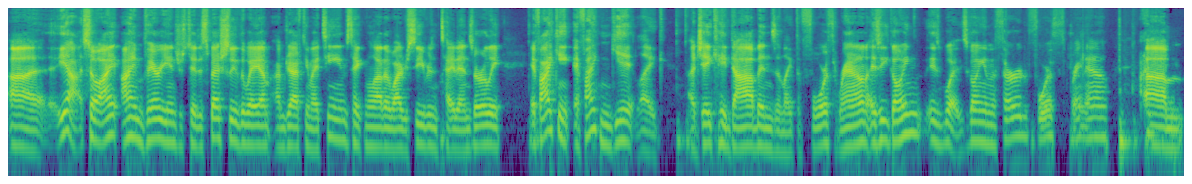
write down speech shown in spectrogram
uh, yeah, so I, I'm very interested, especially the way I'm, I'm drafting my teams, taking a lot of wide receivers and tight ends early. If I can, if I can get like a J.K. Dobbins in like the fourth round, is he going? Is what? He's going in the third, fourth right now. Um,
